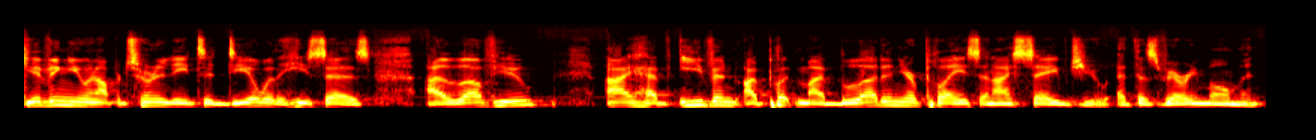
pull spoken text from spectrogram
giving you an opportunity to deal with it. He says, I love you. I have even, I put my blood in your place and I saved you at this very moment.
